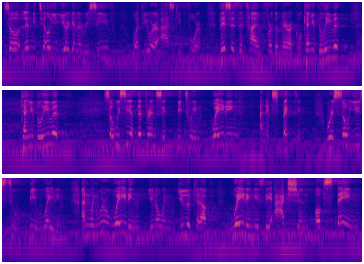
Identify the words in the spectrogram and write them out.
So let me tell you, you're gonna receive what you are asking for. This is the time for the miracle. Can you believe it? Can you believe it? So we see a difference between waiting and expecting. We're so used to be waiting. And when we're waiting, you know, when you look it up, waiting is the action of staying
